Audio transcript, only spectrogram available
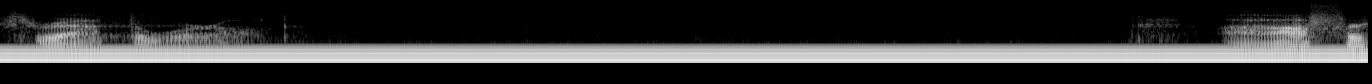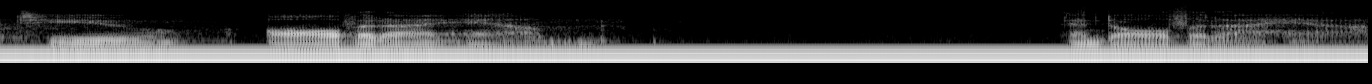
throughout the world. I offer to you all that I am and all that I have.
